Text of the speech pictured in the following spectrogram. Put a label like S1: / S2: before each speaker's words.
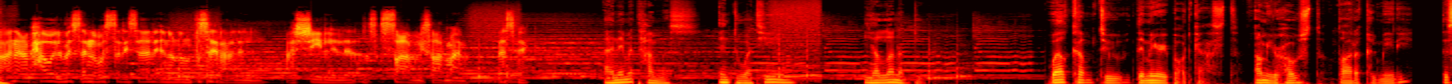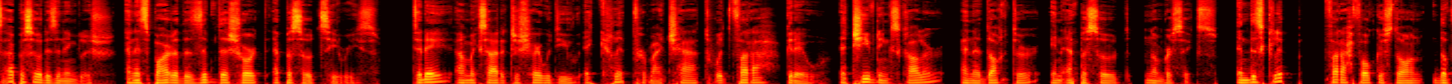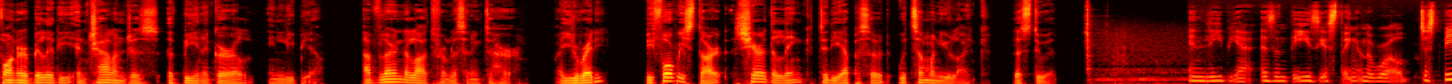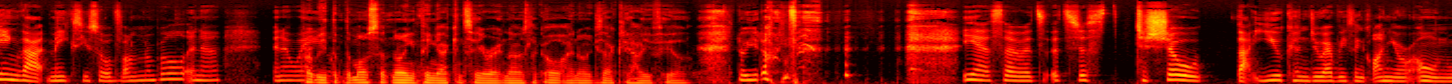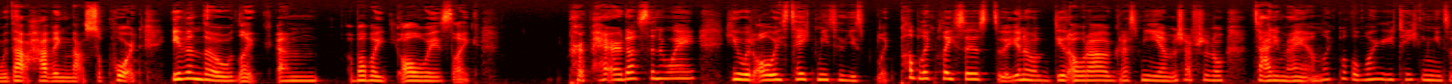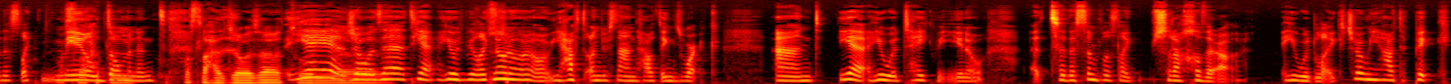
S1: الموضوع هذا
S2: أنا عم بحاول بس انه اوصل رساله انه ننتصر على ال... على الشيء الصعب اللي صار معنا بس هيك
S3: أنا متحمس أنتوا واتين يلا نبدو Welcome to the Miri Podcast. I'm your host, Tariq Al-Miri. This episode is in English, and it's part of the Zibda short episode series. Today, I'm excited to share with you a clip from my chat with Farah Greu, a Chevening scholar and a doctor in episode number 6. In this clip, Farah focused on the vulnerability and challenges of being a girl in Libya. I've learned a lot from listening to her. Are you ready? Before we start, share the link to the episode with someone you like. Let's do it.
S4: in Libya isn't the easiest thing in the world. Just being that makes you so vulnerable in a in a way.
S5: Probably the, the most annoying thing I can say right now is like, oh, I know exactly how you feel.
S4: no, you don't. yeah, so it's it's just to show that you can do everything on your own without having that support. Even though like um Baba always like prepared us in a way. He would always take me to these like public places to you know دير أوراق رسمية مش عارف شنو تعالي معي. I'm like Baba, why are you taking me to this like male
S5: مصلحة ال-
S4: dominant
S5: مصلحة الجوازات
S4: yeah, yeah,
S5: وال-
S4: جوازات. Yeah, he would be like, no, no, no, you have to understand how things work. And yeah, he would take me, you know, uh, to the simplest like شرا خضرا. He would like show me how to pick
